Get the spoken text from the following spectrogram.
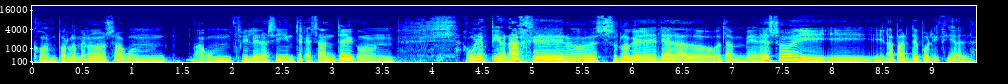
con por lo menos algún, algún thriller así interesante, con algún espionaje, ¿no? Eso es lo que le ha dado también eso y, y- y la parte policial.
